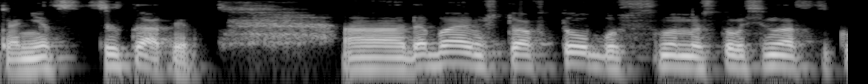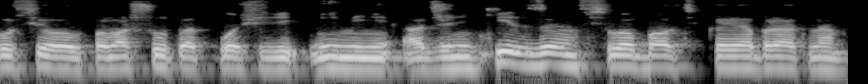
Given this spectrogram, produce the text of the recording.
Конец цитаты. А, добавим, что автобус номер 118 курсировал по маршруту от площади имени Аджиникидзе в село Балтика и обратно,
